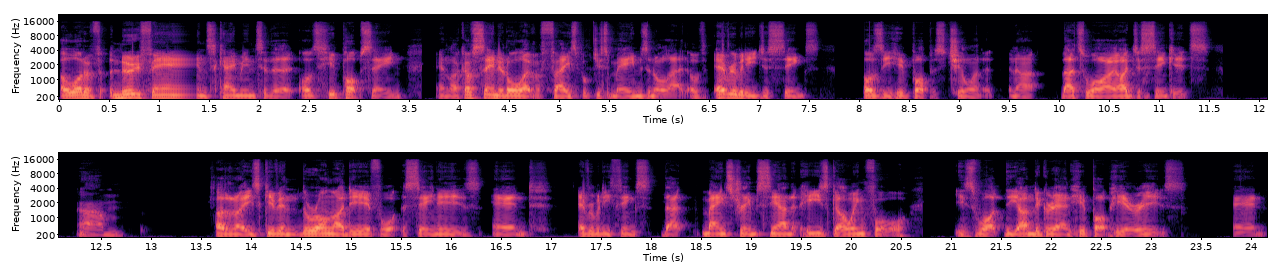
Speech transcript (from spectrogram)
a lot of new fans came into the Oz hip hop scene, and like I've seen it all over Facebook, just memes and all that of everybody just thinks Aussie hip hop is ChillinIt, and that's why I just think it's, um, I don't know, he's given the wrong idea for what the scene is, and everybody thinks that mainstream sound that he's going for is what the underground hip hop here is, and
